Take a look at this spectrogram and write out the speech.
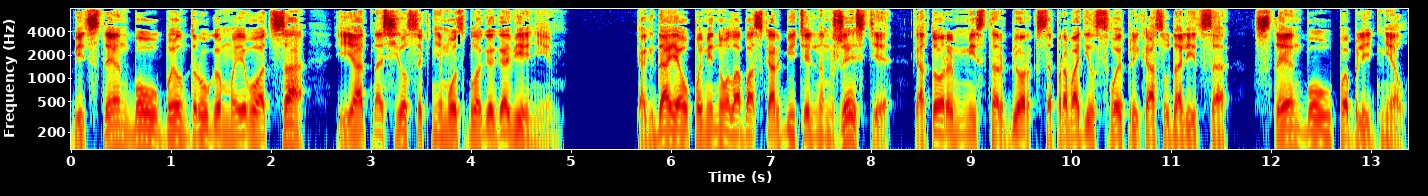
ведь Стэнбоу был другом моего отца, и я относился к нему с благоговением. Когда я упомянул об оскорбительном жесте, которым мистер Бёрк сопроводил свой приказ удалиться, Стэнбоу побледнел.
